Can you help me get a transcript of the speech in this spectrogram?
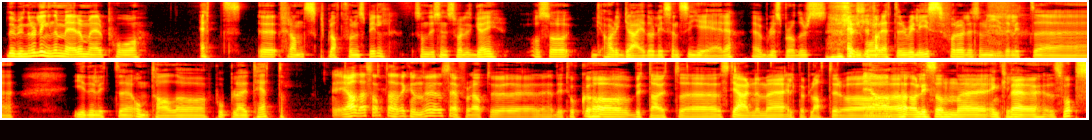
Det begynner å ligne mer og mer på et fransk plattformspill som de syntes var litt gøy, og så har de greid å lisensiere Blues Brothers elleve år etter release for å liksom gi det litt Gi det litt omtale og popularitet, da. Ja, det er sant. Det. Jeg kunne se for deg at du, de tok og bytta ut uh, stjerner med LP-plater og, ja. og, litt sånn uh, enkle swaps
